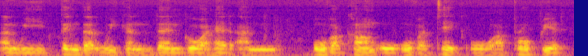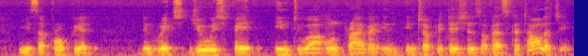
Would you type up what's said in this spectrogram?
and we think that we can then go ahead and overcome or overtake or appropriate, misappropriate the rich Jewish faith into our own private in- interpretations of eschatology.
